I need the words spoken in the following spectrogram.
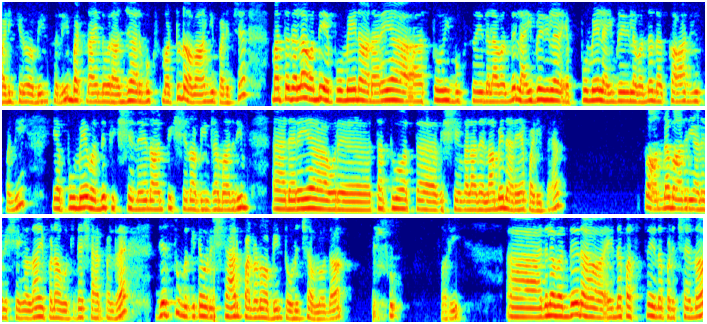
படிக்கணும் அப்படின்னு சொல்லி. பட் நான் இந்த ஒரு அஞ்சாறு புக்ஸ் மட்டும் நான் வாங்கி படித்தேன் மற்றதெல்லாம் வந்து எப்போவுமே நான் நிறையா ஸ்டோரி புக்ஸு இதெல்லாம் வந்து லைப்ரரியில் எப்போவுமே லைப்ரரியில் வந்து அந்த கார்டு யூஸ் பண்ணி எப்போவுமே வந்து ஃபிக்ஷனு நான் ஃபிக்ஷன் அப்படின்ற மாதிரி நிறைய ஒரு தத்துவார்த்த விஷயங்கள் அது எல்லாமே நிறையா படிப்பேன். ஸோ அந்த மாதிரியான விஷயங்கள் தான் இப்போ நான் உங்ககிட்ட ஷேர் பண்ணுறேன் ஜஸ்ட் உங்ககிட்ட ஒரு ஷேர் பண்ணணும் அப்படின்னு தோணுச்சு அவ்வளோதான் சாரி அதில் வந்து நான் என்ன ஃபஸ்ட்டு என்ன படித்தேன்னா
